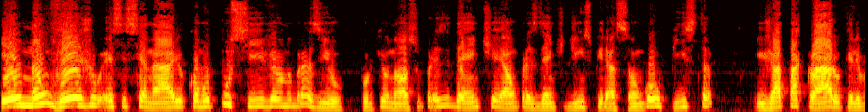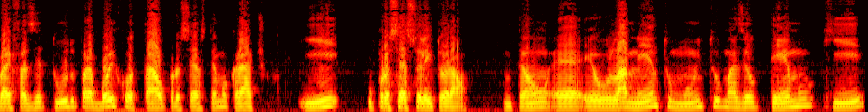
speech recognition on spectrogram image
Eu não vejo esse cenário como possível no Brasil, porque o nosso presidente é um presidente de inspiração golpista e já está claro que ele vai fazer tudo para boicotar o processo democrático. E o processo eleitoral. Então, é, eu lamento muito, mas eu temo que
